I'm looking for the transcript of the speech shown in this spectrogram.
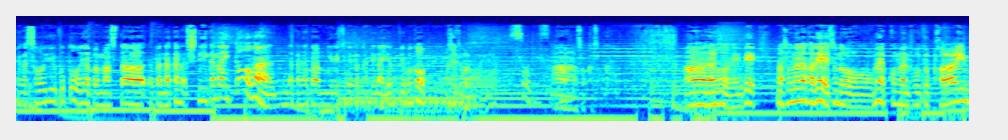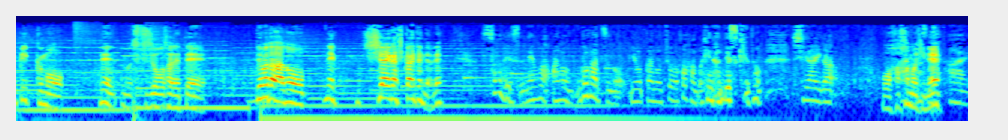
なんかそういうことをやっぱマスター、やっぱなかなしていかないと、まあ、なかなか見える人にやっぱ勝てないよっていうことを教えてもらったね。そうです、ね。ああ、そっかそっか。ああ、なるほどね。で、まあそんな中で、その、ね、この東京パラリンピックも、ね、出場されて、で、またあの、ね、試合が控えてんだよね。そうですね。まあ、あの、5月の8日のちょうど母の日なんですけど、試合が。お、母の日ね。はい。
